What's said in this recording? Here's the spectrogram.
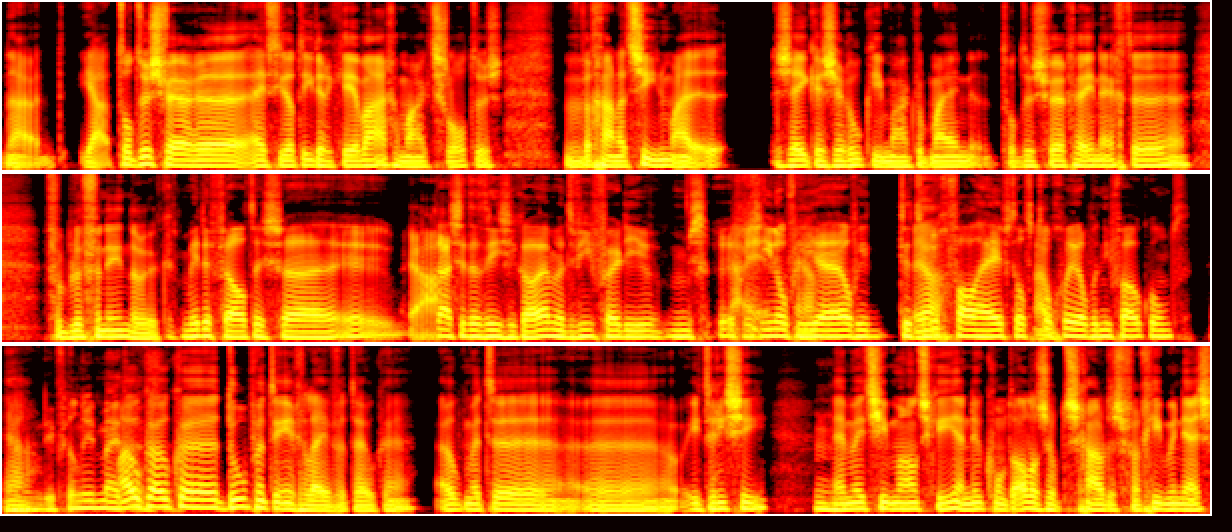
Nou ja, tot dusver heeft hij dat iedere keer waargemaakt, Slot. Dus we gaan het zien, maar zeker Zerouki maakt op mij tot dusver geen echte eh, verbluffende indruk. Het middenveld is, eh, eh, Ja. daar zit het risico hè, met Wiever die mis- even ja, zien of, ja. hij, eh, of hij de Ja. terugval heeft of Nou. toch weer op het niveau komt. Ja. Die viel niet mee. Maar ook, thuis. ook eh, doelpunten ingeleverd ook. Hè? Ook met eh eh, Idrissi Mhm. en met Szymanski. En nu komt alles op de schouders van Jiménez.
